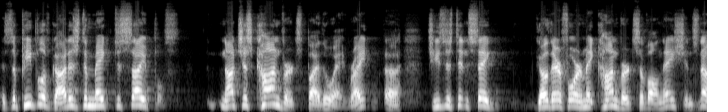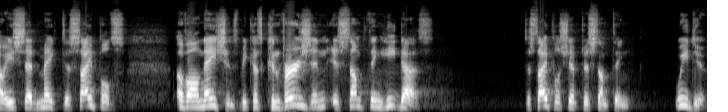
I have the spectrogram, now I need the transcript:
as the people of God is to make disciples, not just converts, by the way, right? Uh, Jesus didn't say, Go therefore and make converts of all nations. No, he said, Make disciples of all nations because conversion is something he does. Discipleship is something we do.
